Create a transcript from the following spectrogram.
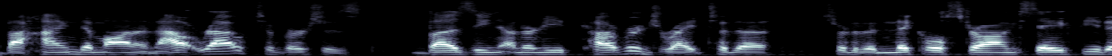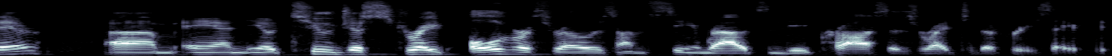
behind him on an out route versus buzzing underneath coverage right to the sort of the nickel strong safety there. Um, and you know two just straight overthrows on seam routes and deep crosses right to the free safety.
